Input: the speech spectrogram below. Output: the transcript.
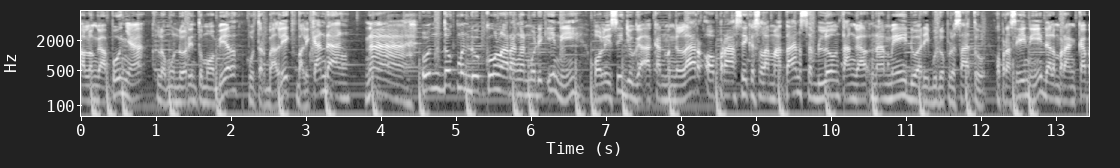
Kalau nggak punya, lo mundurin tuh mobil, putar balik, balik kandang. Nah, untuk mendukung larangan mudik ini, polisi juga akan menggelar operasi keselamatan sebelum tanggal 6 Mei 2021. Operasi ini dalam rangka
